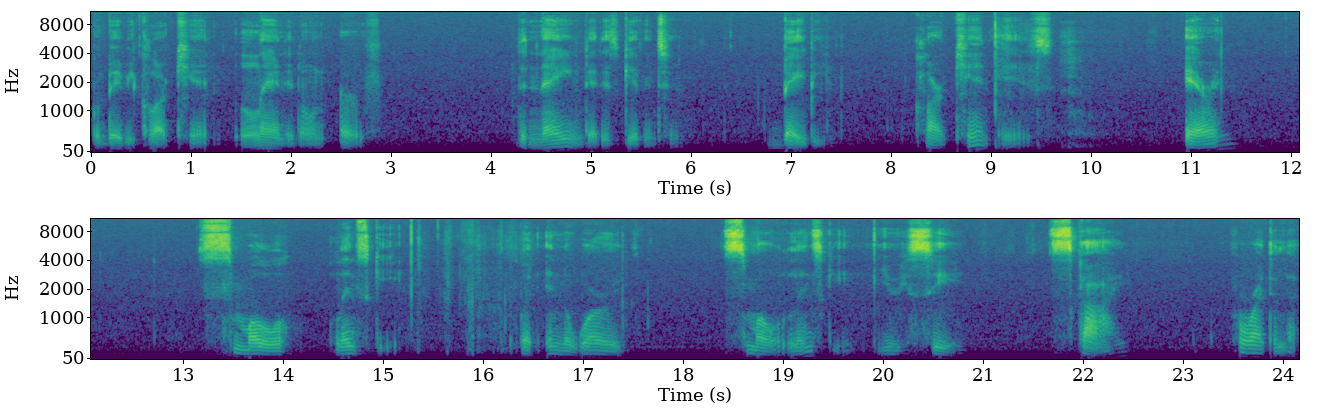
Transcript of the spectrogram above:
when baby Clark Kent landed on Earth. The name that is given to baby Clark Kent is Aaron Smolinski. But in the word Smolinski, you see sky from right to left.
